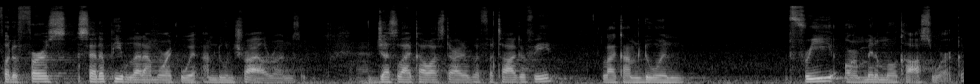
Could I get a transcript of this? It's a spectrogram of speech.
for the first set of people that I'm working with, I'm doing trial runs. Just like how I started with photography, like I'm doing free or minimal cost work.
